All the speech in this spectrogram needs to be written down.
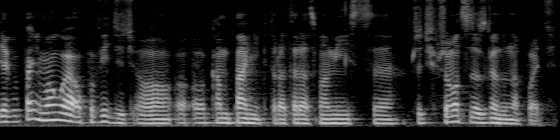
Jakby Pani mogła opowiedzieć o, o, o, kampanii, która teraz ma miejsce przeciw przemocy ze względu na płeć?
